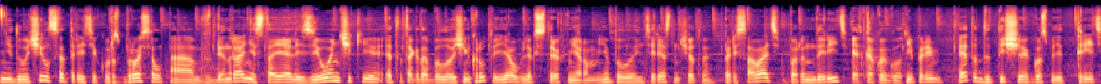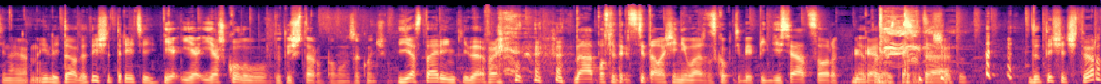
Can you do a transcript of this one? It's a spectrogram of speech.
не доучился, третий курс бросил. А в Бенране стояли зиончики. Это тогда было очень круто, и я увлекся трехмером. Мне было интересно что-то порисовать, порендерить. Это какой год? И при... Это 2000, господи, третий, наверное. Или, да, 2003. Я, я, я школу в 2002, по-моему, закончил. Я старенький, да. Да, после 30 там вообще не важно, сколько тебе, 50, 40, какая В 2004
